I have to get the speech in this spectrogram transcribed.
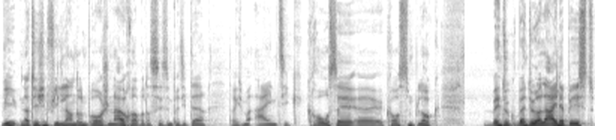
wie natürlich in vielen anderen Branchen auch, aber das ist im Prinzip der, sag ich mal, einzig große äh, Kostenblock. Wenn du, wenn du alleine bist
